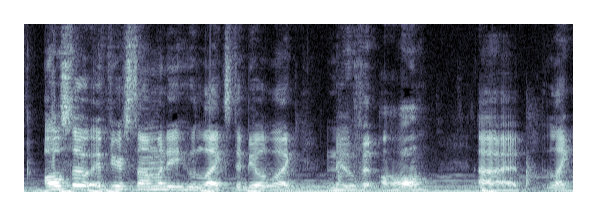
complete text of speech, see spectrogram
Mm. also if you're somebody who likes to be able to like move at all uh like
